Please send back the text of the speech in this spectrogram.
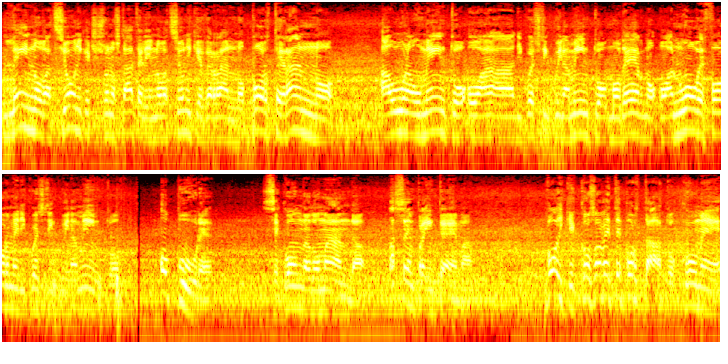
le innovazioni che ci sono state, le innovazioni che verranno, porteranno a un aumento o a, di questo inquinamento moderno o a nuove forme di questo inquinamento? Oppure, seconda domanda, ma sempre in tema, voi che cosa avete portato come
